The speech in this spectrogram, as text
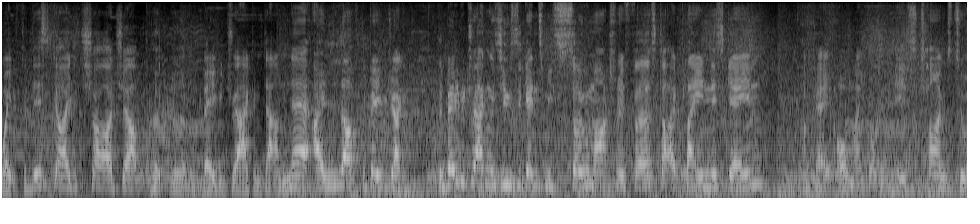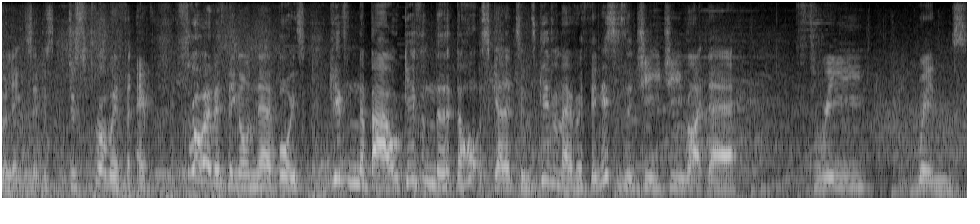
Wait for this guy to charge up. Put the little Baby Dragon down there. I love the Baby Dragon. The Baby Dragon was used against me so much when I first started playing this game. Okay, oh my god, it's times two elixir. Just just throw it, throw everything on there, boys. Give them the bow, give them the, the hot skeletons, give them everything. This is a GG right there. Three wins.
